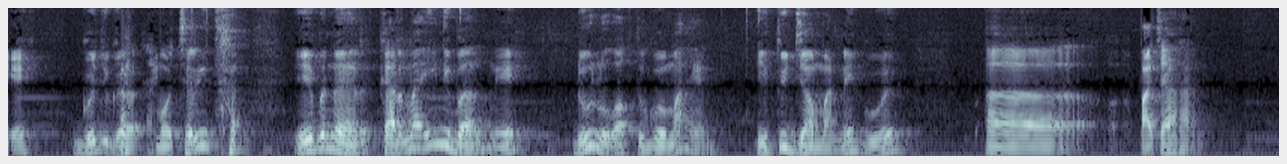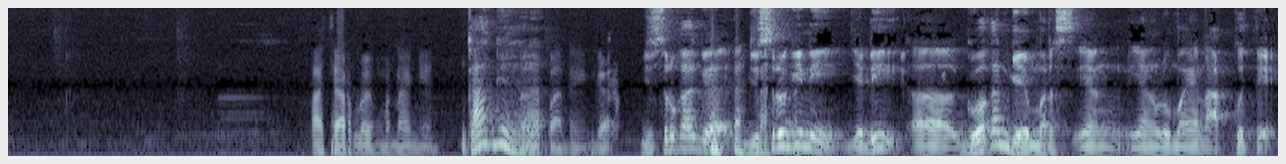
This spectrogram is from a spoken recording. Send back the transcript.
ya, gue juga mau cerita. Iya bener, karena ini bang, ya, dulu waktu gue main itu zamannya gue eh, pacaran. Pacar lo yang menangin Kagak, enggak? justru kagak. Justru gini, jadi eh, gue kan gamers yang yang lumayan akut ya,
